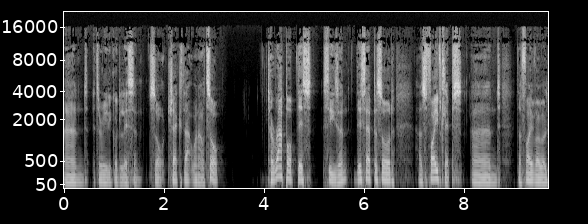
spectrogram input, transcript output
and it's a really good listen. So check that one out. So to wrap up this season, this episode has five clips, and the five I will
